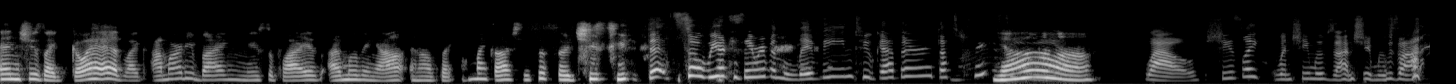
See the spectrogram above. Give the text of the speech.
And she's like, Go ahead, like I'm already buying new supplies, I'm moving out and I was like, Oh my gosh, this is so juicy. That's so weird because they were even living together. That's crazy. Yeah. Wow. She's like, when she moves on, she moves on.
